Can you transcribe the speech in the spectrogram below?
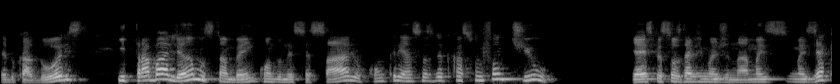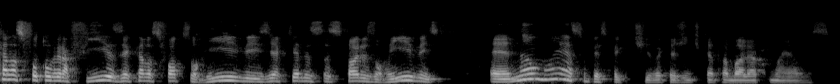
educadores e trabalhamos também, quando necessário, com crianças de educação infantil. E aí as pessoas devem imaginar, mas, mas e aquelas fotografias, e aquelas fotos horríveis, e aquelas histórias horríveis? É, não, não é essa perspectiva que a gente quer trabalhar com elas.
